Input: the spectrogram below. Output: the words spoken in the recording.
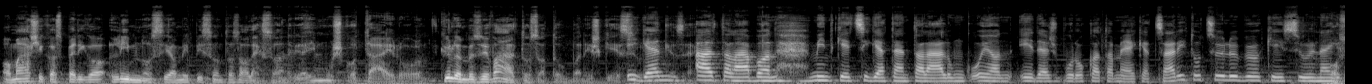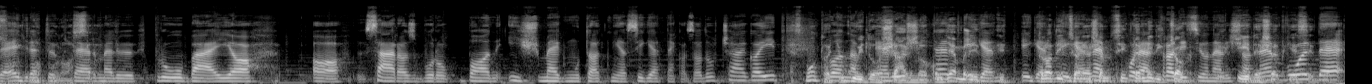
A másik az pedig a Limnoszi, ami viszont az alexandriai muskotájról. Különböző változatokban is készülnek Igen, ezek. általában mindkét szigeten találunk olyan édesborokat, amelyeket amelyeket szárított szőlőből készülnek, Asszat, de egyre több termelő próbálja a szárazborokban is megmutatni a szigetnek az adottságait. Ezt mondhatjuk Vannak újdonságnak, ugye? Mert igen, itt, igen, igen, nem, szinte mindig tradicionálisan nem volt, de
